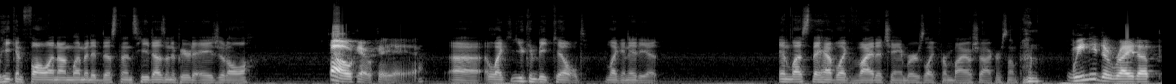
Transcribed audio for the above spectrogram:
he can fall an unlimited distance. He doesn't appear to age at all. Oh, okay, okay, yeah, yeah. Uh, like you can be killed like an idiot, unless they have like Vita chambers like from Bioshock or something. We need to write up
